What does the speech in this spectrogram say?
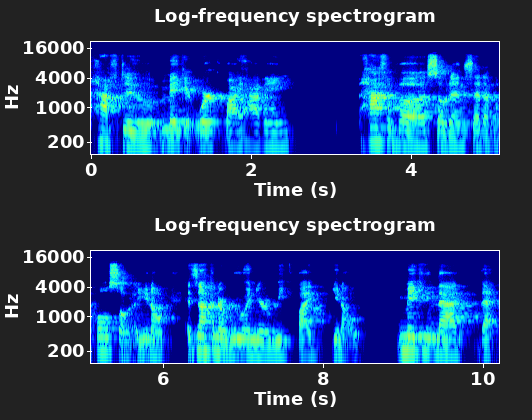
have to make it work by having half of a soda instead of a whole soda. You know it's not going to ruin your week by you know making that that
